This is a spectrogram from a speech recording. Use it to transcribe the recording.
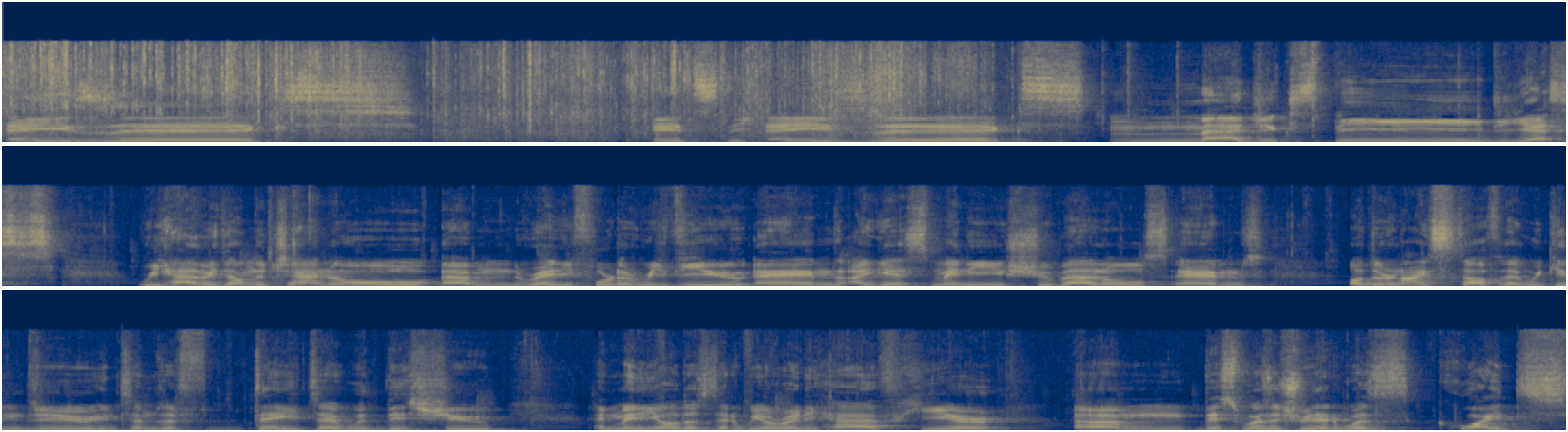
ASICS. It's the ASICS Magic Speed. Yes, we have it on the channel, um, ready for the review and I guess many shoe battles and other nice stuff that we can do in terms of data with this shoe and many others that we already have here. Um, this was a shoe that was quite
